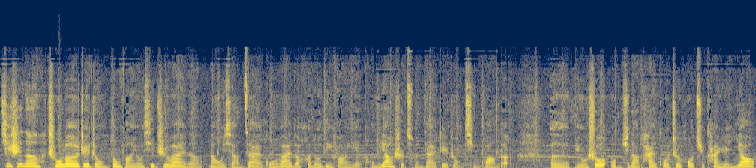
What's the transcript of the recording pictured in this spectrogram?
其实呢，除了这种洞房游戏之外呢，那我想在国外的很多地方也同样是存在这种情况的。呃，比如说我们去到泰国之后去看人妖，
